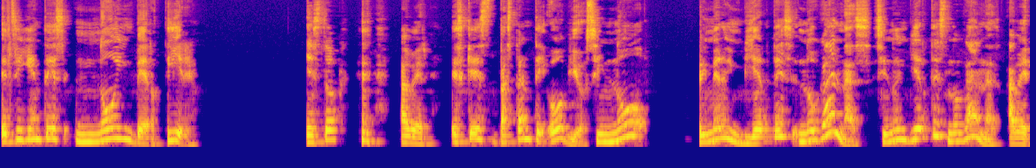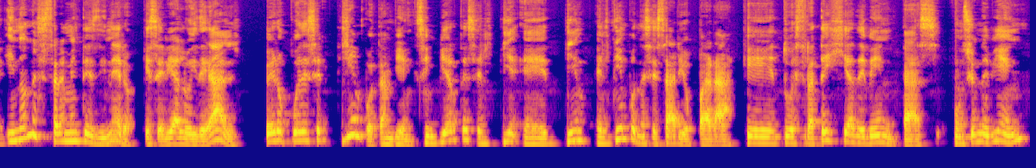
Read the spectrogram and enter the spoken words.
El siguiente es no invertir. Esto, a ver, es que es bastante obvio. Si no primero inviertes, no ganas. Si no inviertes, no ganas. A ver, y no necesariamente es dinero, que sería lo ideal pero puede ser tiempo también. Si inviertes el, eh, el tiempo necesario para que tu estrategia de ventas funcione bien,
